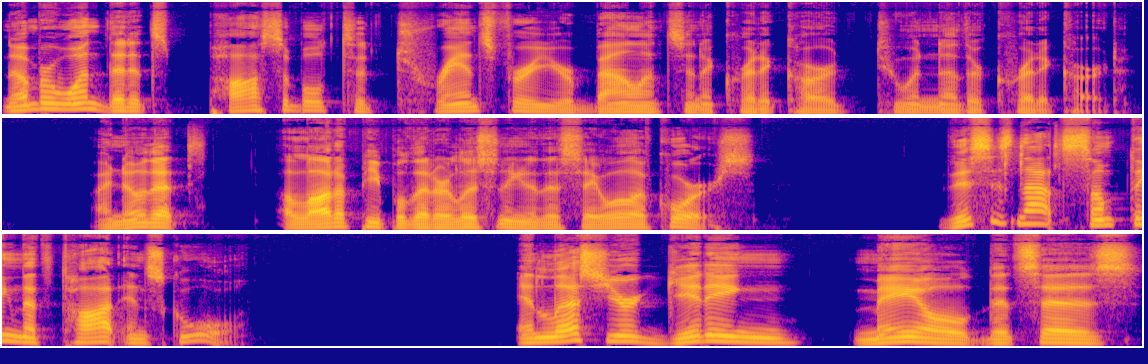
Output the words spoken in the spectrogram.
Number one, that it's possible to transfer your balance in a credit card to another credit card. I know that a lot of people that are listening to this say, well, of course. This is not something that's taught in school. Unless you're getting mail that says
